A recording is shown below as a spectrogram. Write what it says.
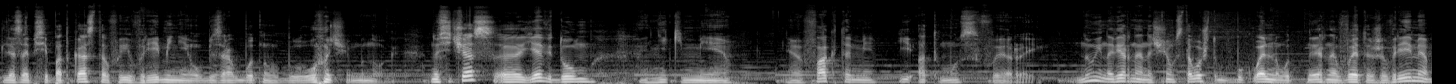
для записи подкастов и времени у безработного было очень много. Но сейчас э, я ведом некими э, фактами и атмосферой. Ну и, наверное, начнем с того, что буквально вот, наверное, в это же время,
